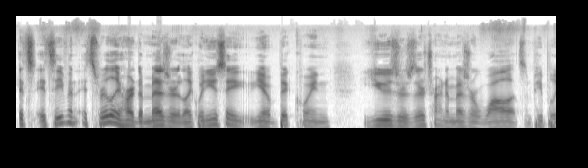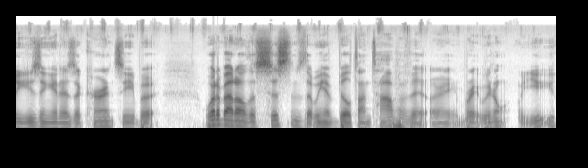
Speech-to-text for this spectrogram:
It's it's even it's really hard to measure. Like when you say you know Bitcoin users, they're trying to measure wallets and people using it as a currency, but what about all the systems that we have built on top of it? Right, right. We don't you, you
